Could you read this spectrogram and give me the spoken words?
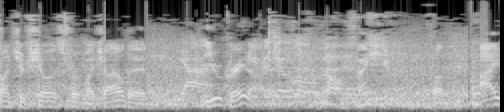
bunch of shows from my childhood. Yeah. you were great on it. Oh, thank you. Um, I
